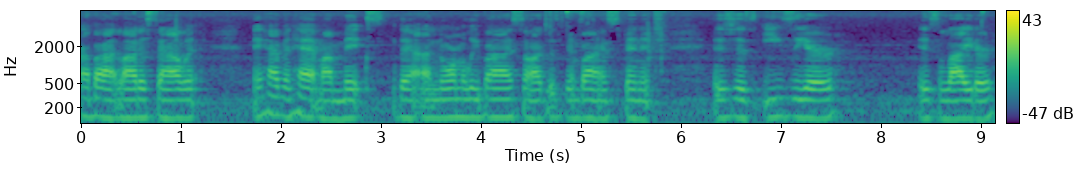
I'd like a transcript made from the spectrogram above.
I buy a lot of salad. They haven't had my mix that I normally buy, so I've just been buying spinach. It's just easier. It's lighter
